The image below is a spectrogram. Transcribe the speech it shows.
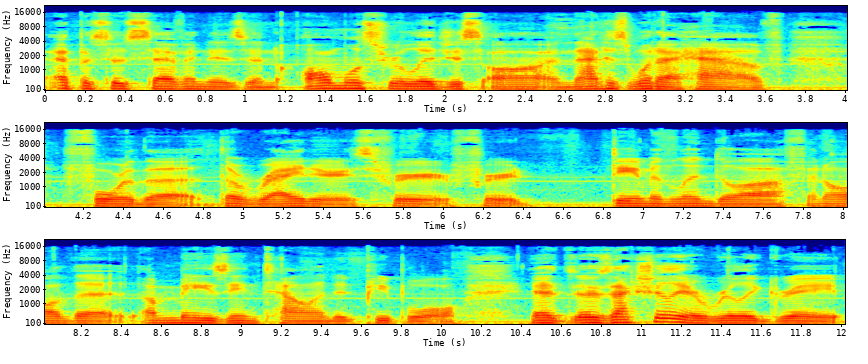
episode 7 is an almost religious awe, and that is what I have for the, the writers, for, for Damon Lindelof, and all the amazing, talented people. It, there's actually a really great.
